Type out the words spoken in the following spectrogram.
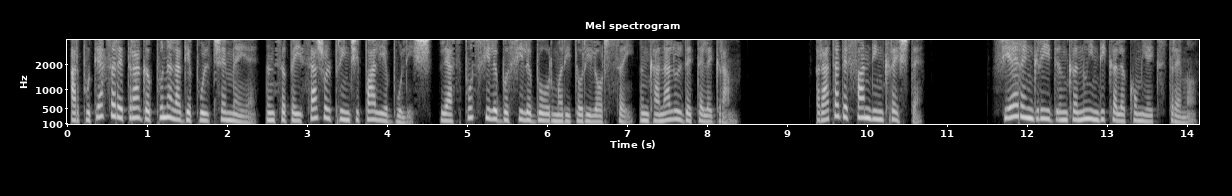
Ar putea să retragă până la ghepul CME, însă peisajul principal e bullish, le-a spus Philip Philip urmăritorilor săi, în canalul de Telegram. Rata de funding crește. Fear and greed încă nu indică lăcomie extremă.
